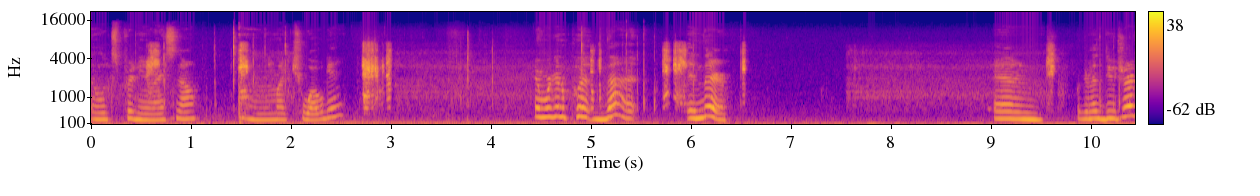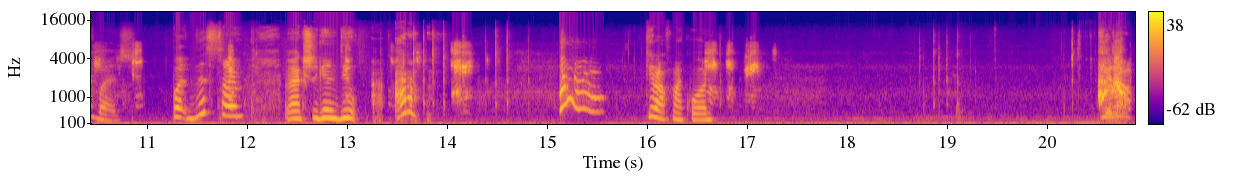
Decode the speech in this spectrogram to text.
It looks pretty nice now, like Chihuahua gang. And we're gonna put that in there and we're gonna do drive-bys. But this time, I'm actually gonna do Adam. Get off my quad. Get off.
